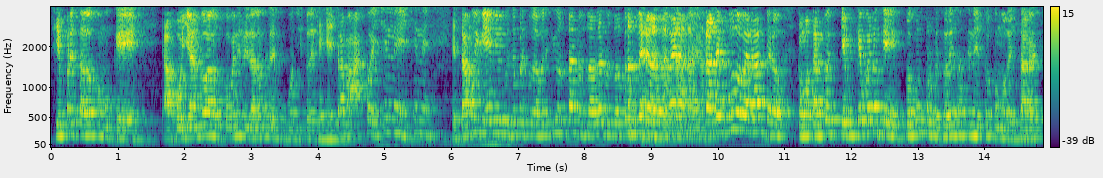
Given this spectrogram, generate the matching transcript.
siempre he estado como que apoyando a los jóvenes y darles el empujoncito de que aquí hay trabajo, échenle, échenle. Está muy bien, yo siempre estuve a ver si ahorita nos habla a nosotros, pero bueno, no se pudo, ¿verdad? Pero como tal, pues qué, qué bueno que pocos profesores hacen eso, como de estar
